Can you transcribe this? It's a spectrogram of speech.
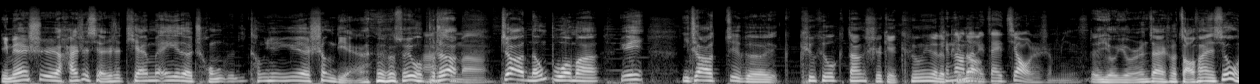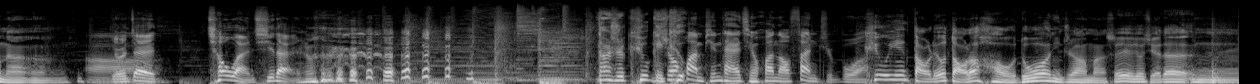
里面是还是显示是 TMA 的重腾讯音乐盛典，所以我不知道？知道能播吗？因为你知道这个 QQ 当时给 QQ 音乐的频道听到那里在叫是什么意思对有有人在说早饭秀呢，嗯，啊？有人在敲碗期待是吧？当时 Q 给 Q 换平台，请换到泛直播。Q 音导流导了好多，你知道吗？所以就觉得嗯。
